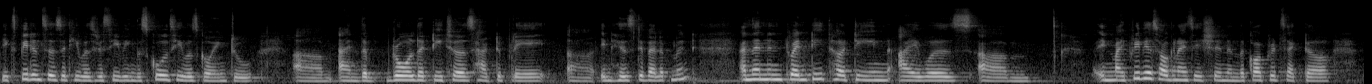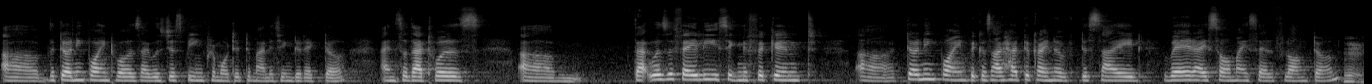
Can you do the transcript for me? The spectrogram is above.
the experiences that he was receiving, the schools he was going to, um, and the role that teachers had to play uh, in his development. And then in 2013, I was um, in my previous organization in the corporate sector. Uh, the turning point was I was just being promoted to managing director, and so that was um, that was a fairly significant uh, turning point because I had to kind of decide where I saw myself long term. Mm.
